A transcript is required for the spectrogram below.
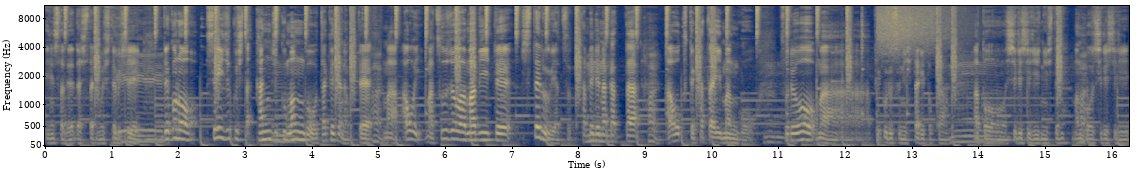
インスタで出したりもしてるしでこの成熟した完熟マンゴーだけじゃなくて、はい。まあ青い、まあ、通常は間引いて捨てるやつ食べれなかったは青くて硬いマンゴーいそれをまあピクルスにしたりとかうん。あとしりしりにしてねマンゴーしりしり、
